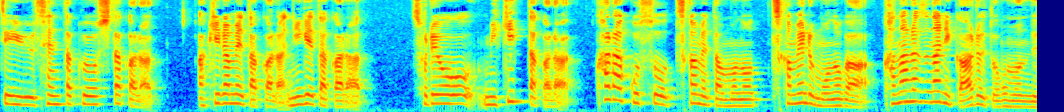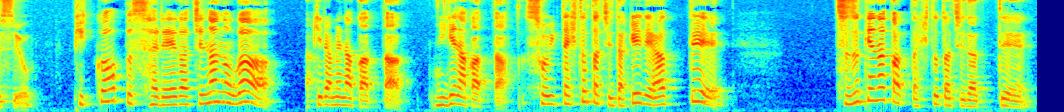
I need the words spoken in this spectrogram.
ていう選択をしたから、諦めたから、逃げたから、それを見切ったから、からこそ掴めたもの、掴めるものが必ず何かあると思うんですよ。ピックアップされがちなのが、諦めなかった、逃げなかった、そういった人たちだけであって、続けなかった人たちだって、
